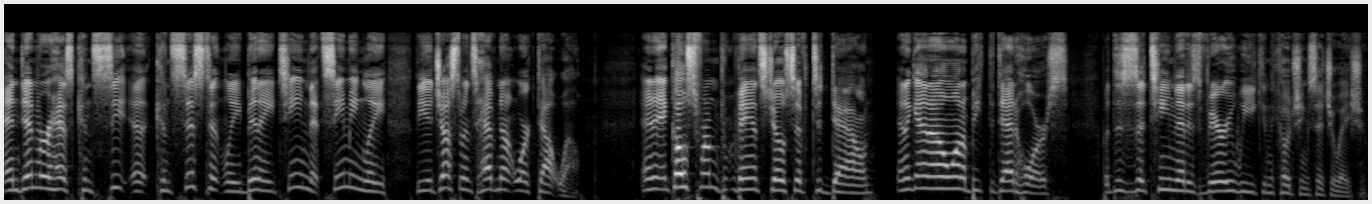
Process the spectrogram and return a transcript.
And Denver has consi- uh, consistently been a team that seemingly the adjustments have not worked out well. And it goes from Vance Joseph to down. And again, I don't want to beat the dead horse but this is a team that is very weak in the coaching situation.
